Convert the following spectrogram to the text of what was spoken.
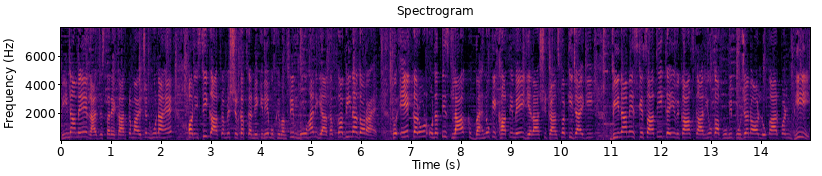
बीना में राज्य स्तरीय कार्यक्रम आयोजन होना है और इसी कार्यक्रम में शिरकत करने के लिए मुख्यमंत्री मोहन यादव का बीना दौरा है। तो एक करोड़ उनतीस लाख बहनों के खाते में ये राशि ट्रांसफ़र की जाएगी। बीना में इसके साथ ही कई विकास कार्यों का भूमि पूजन और लोकार्पण भी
